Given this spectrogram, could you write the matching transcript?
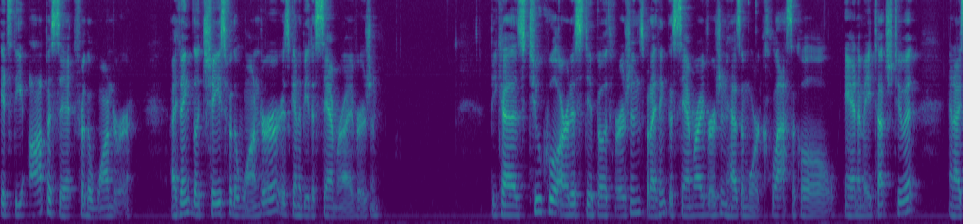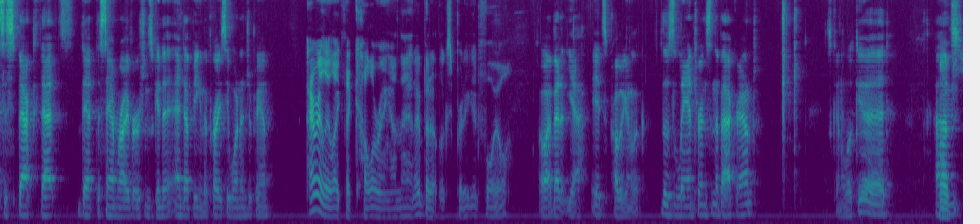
it's the opposite for the Wanderer. I think the chase for the Wanderer is going to be the samurai version. Because two cool artists did both versions, but I think the samurai version has a more classical anime touch to it, and I suspect that that the samurai version is going to end up being the pricey one in Japan. I really like the coloring on that. I bet it looks pretty good foil. Oh, I bet it. Yeah, it's probably going to look those lanterns in the background. It's going to look good. well, Um, it's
